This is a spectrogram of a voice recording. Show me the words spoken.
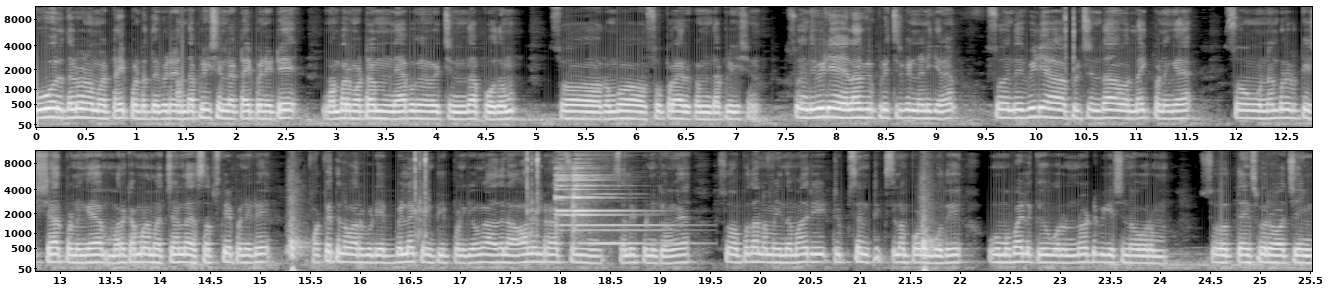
ஒவ்வொரு தடவை நம்ம டைப் பண்ணுறதை விட அந்த அப்ளிகேஷனில் டைப் பண்ணிவிட்டு நம்பர் மட்டும் ஞாபகம் வச்சுருந்தால் போதும். ஸோ ரொம்ப சூப்பராக இருக்கும் இந்த அப்ளிகேஷன் ஸோ இந்த வீடியோ எல்லாருக்கும் பிடிச்சிருக்குன்னு நினைக்கிறேன். ஸோ இந்த வீடியோ பிடிச்சிருந்தால் ஒரு லைக் பண்ணுங்கள் ஸோ உங்கள் நண்பர்களுக்கு ஷேர் பண்ணுங்கள் மறக்காமல் நம்ம சேனலை சப்ஸ்கிரைப் பண்ணிவிட்டு பக்கத்தில் வரக்கூடிய பெல்லைக்கன் கிளிக் பண்ணிக்கோங்க. அதில் ஆல் அண்ட் ஆப்ஷன் செலக்ட் பண்ணிக்கோங்க. ஸோ அப்போ தான் நம்ம இந்த மாதிரி டிப்ஸ் அண்ட் ட்ரிக்ஸ் எல்லாம் போடும்போது உங்கள் மொபைலுக்கு ஒரு நோட்டிஃபிகேஷனாக வரும். ஸோ தேங்க்ஸ் ஃபார் வாட்சிங்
